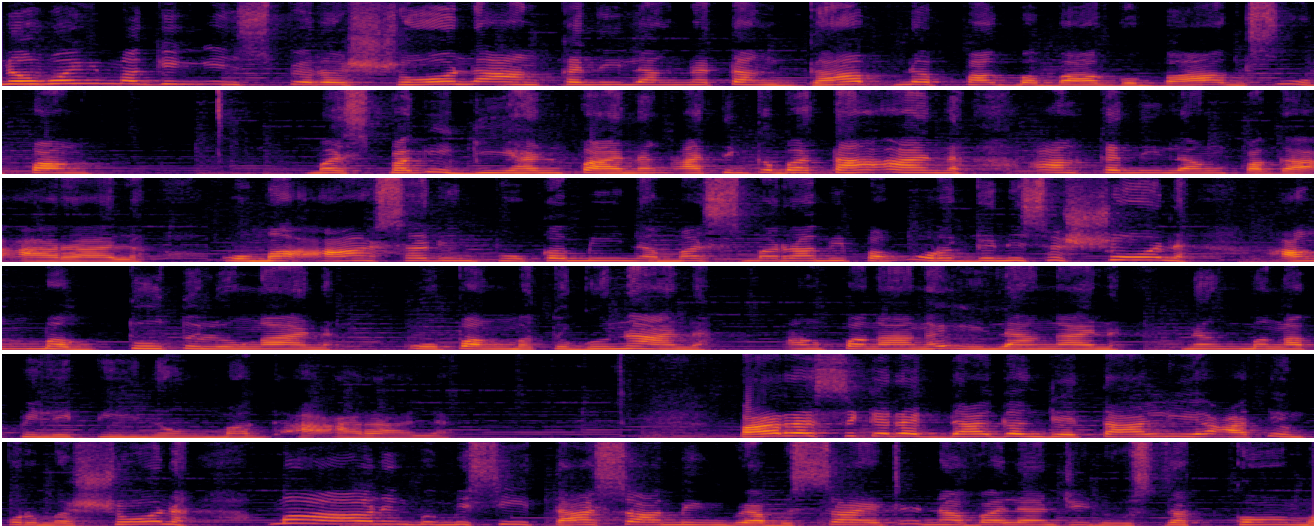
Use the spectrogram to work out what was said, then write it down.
Naway maging inspirasyon na ang kanilang natanggap na pagbabago bags upang mas pag-igihan pa ng ating kabataan ang kanilang pag-aaral. Umaasa rin po kami na mas marami pang organisasyon ang magtutulungan upang matugunan ang pangangailangan ng mga Pilipinong mag-aaral. Para sa karagdagang detalye at impormasyon, maaaring bumisita sa aming website na valentinews.com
